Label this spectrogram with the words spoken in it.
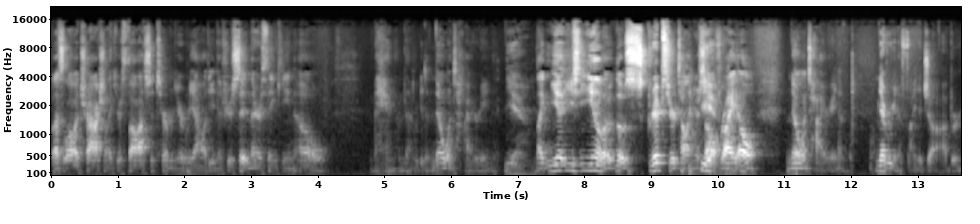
But that's a law of attraction. Like your thoughts determine your reality, and if you're sitting there thinking, "Oh, man, I'm never gonna," no one's hiring. Yeah. Like you, you, you know those, those scripts you're telling yourself, Yeah. right? Oh, no one's hiring. I'm never gonna find a job, or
